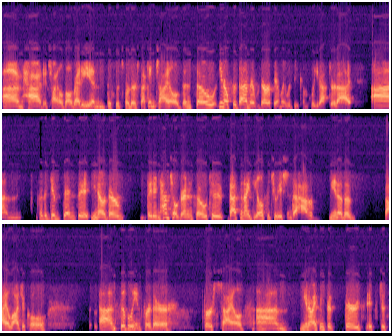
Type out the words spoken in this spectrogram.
um, had a child already and this is for their second child. And so, you know, for them, it, their family would be complete after that. Um, for the Gibsons, it, you know, they're, they didn't have children. And so to, that's an ideal situation to have, you know, the biological um, sibling for their first child. Um, you know, I think that there's, it's just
